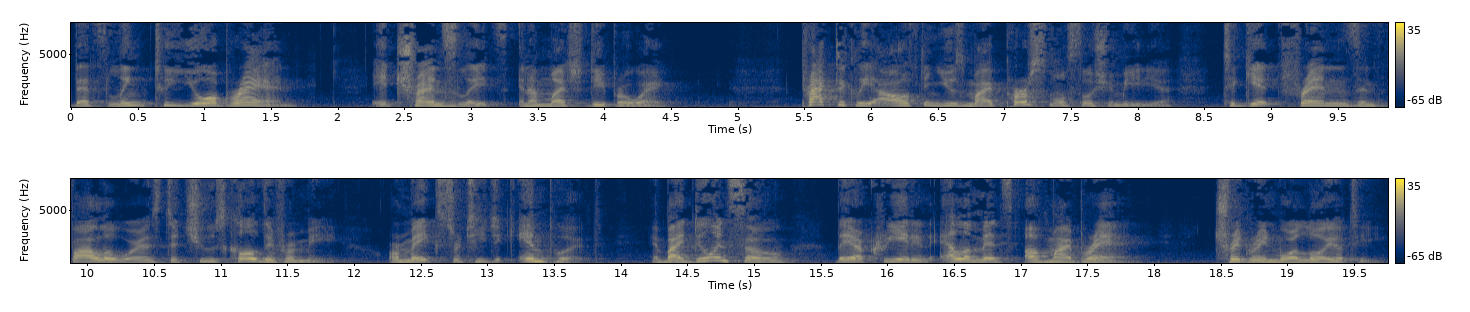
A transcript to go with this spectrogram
that's linked to your brand, it translates in a much deeper way. Practically, I often use my personal social media to get friends and followers to choose clothing from me or make strategic input. And by doing so, they are creating elements of my brand. triggering more loyalty.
